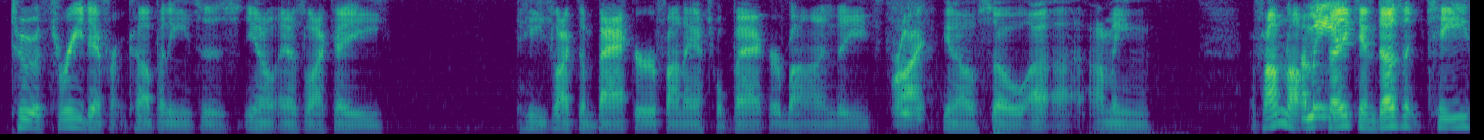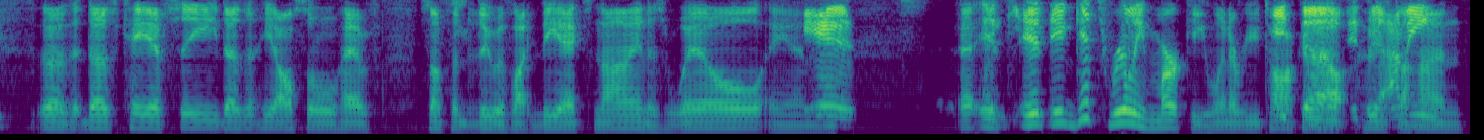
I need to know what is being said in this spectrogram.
two or three different companies is you know as like a he's like the backer, financial backer behind these. Right. You know, so I, I, I mean, if I'm not I mistaken, it's- doesn't Keith uh, that does KFC doesn't he also have something to do with like DX9 as well? And Uh, it's it, it gets really murky whenever you talk does. about It- who's I mean, behind.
